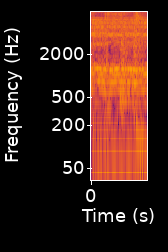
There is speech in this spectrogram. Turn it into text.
Yeah.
